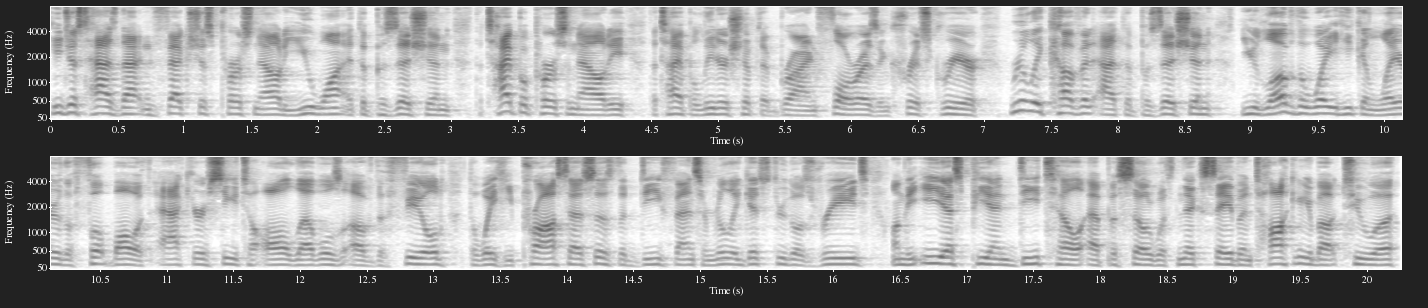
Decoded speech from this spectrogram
He just has that infectious personality you want at the position, the type of personality, the type of leadership that Brian Flores and Chris Grier really covet at the position. You love the way he can layer the football with accuracy to all levels of the field, the way he processes the defense and really gets through those reads on the ESPN detail episode with Nick Saban talking about Tua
